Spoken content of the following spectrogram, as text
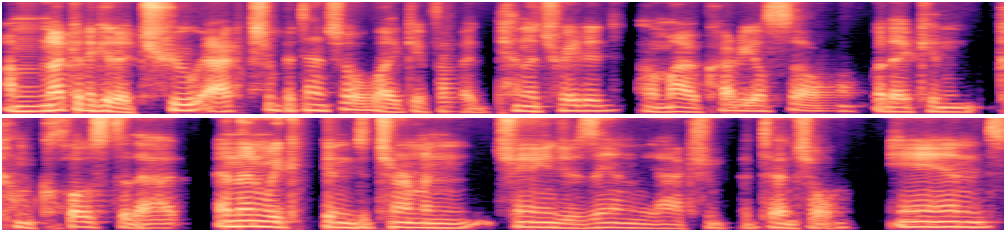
I'm not going to get a true action potential like if I'd penetrated a myocardial cell, but I can come close to that. And then we can determine changes in the action potential and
